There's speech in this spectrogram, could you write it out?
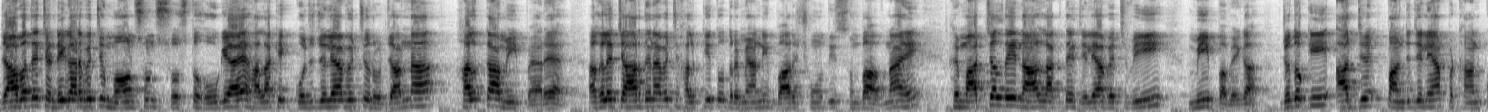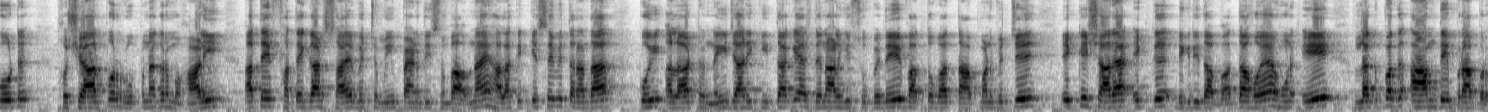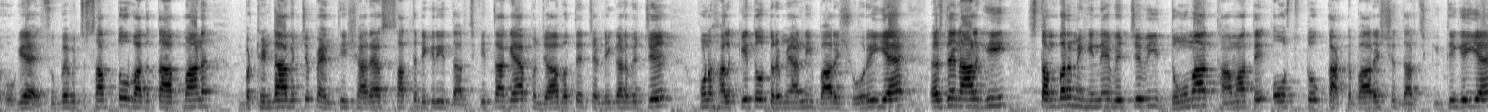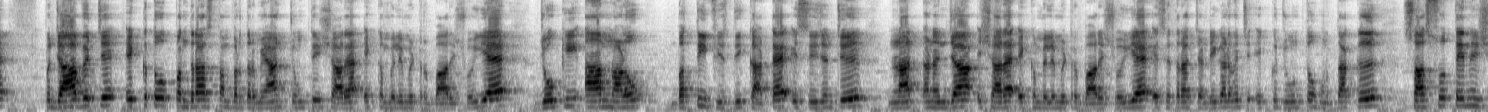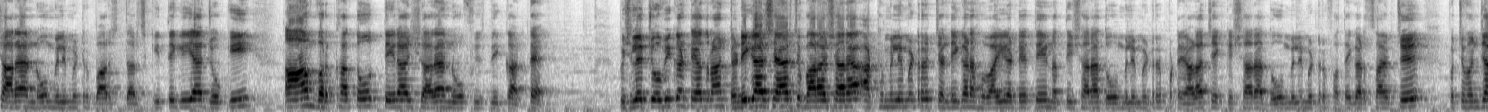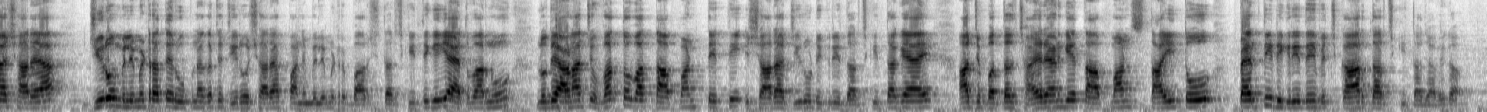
ਪੰਜਾਬ ਅਤੇ ਚੰਡੀਗੜ੍ਹ ਵਿੱਚ ਮੌਨਸੂਨ ਸੁਸਤ ਹੋ ਗਿਆ ਹੈ, ਹਾਲਾਂਕਿ ਕੁਝ ਜ਼ਿਲ੍ਹਿਆਂ ਵਿੱਚ ਰੋਜ਼ਾਨਾ ਹਲਕਾ ਮੀਂਹ ਪੈ ਰਿਹਾ ਹੈ। ਅਗਲੇ 4 ਦਿਨਾਂ ਵਿੱਚ ਹਲਕੀ ਤੋਂ ਦਰਮਿਆਨੀ ਬਾਰਿਸ਼ ਹੋਣ ਦੀ ਸੰਭਾਵਨਾ ਹੈ। ਹਿਮਾਚਲ ਦੇ ਨਾਲ ਲੱਗਦੇ ਜ਼ਿਲ੍ਹਿਆਂ ਵਿੱਚ ਵੀ ਮੀਂਹ ਪਵੇਗਾ, ਜਦੋਂ ਕਿ ਅੱਜ ਪੰਜ ਜ਼ਿਲ੍ਹਿਆਂ, ਪਠਾਨਕੋਟ ਹੁਸ਼ਿਆਰਪੁਰ ਰੂਪਨਗਰ ਮੋਹਾਲੀ ਅਤੇ ਫਤਿਹਗੜ੍ਹ ਸਾਹਿਬ ਵਿੱਚ ਮੀਂਹ ਪੈਣ ਦੀ ਸੰਭਾਵਨਾ ਹੈ। ਹਾਲਾਂਕਿ ਕਿਸੇ ਵੀ ਤਰ੍ਹਾਂ ਦਾ ਕੋਈ ਅਲਰਟ ਨਹੀਂ ਜਾਰੀ ਕੀਤਾ ਗਿਆ। ਇਸ ਦੇ ਨਾਲ ਹੀ ਸੂਬੇ ਦੇ ਵੱਧ ਤੋਂ ਵੱਧ ਤਾਪਮਾਨ ਵਿੱਚ 1.1 ਡਿਗਰੀ ਦਾ ਵਾਧਾ ਹੋਇਆ। ਹੁਣ ਇਹ ਲਗਭਗ ਆਮ ਦੇ ਬਰਾਬਰ ਹੋ ਗਿਆ ਹੈ। ਸੂਬੇ ਵਿੱਚ ਸਭ ਤੋਂ ਵੱਧ ਤਾਪਮਾਨ ਬਠਿੰਡਾ ਵਿੱਚ 35.7 ਡਿਗਰੀ ਦਰਜ ਕੀਤਾ ਗਿਆ। ਪੰਜਾਬ ਅਤੇ ਚੰਡੀਗੜ੍ਹ ਵਿੱਚ ਹੁਣ ਹਲਕੀ ਤੋਂ ਦਰਮਿਆਨੀ ਬਾਰਿਸ਼ ਹੋ ਰਹੀ ਹੈ। ਇਸ ਦੇ ਨਾਲ ਹੀ ਸਤੰਬਰ ਮਹੀਨੇ ਵਿੱਚ ਵੀ ਦੋਵਾਂ ਥਾਵਾਂ ਤੇ ਔਸਤ ਤੋਂ ਘੱਟ ਬਾਰਿਸ਼ ਦਰਜ ਕੀਤੀ ਗਈ ਹੈ। ਪੰਜਾਬ ਵਿੱਚ 1 ਤੋਂ 15 ਸਤੰਬਰ ਦਰਮਿਆਨ 34.1 ਮਿਲੀਮੀਟਰ ਬਾਰਿਸ਼ ਹੋਈ ਹੈ, ਜੋ ਕਿ ਆਮ ਨਾਲੋਂ 32 ਫੀਸਦੀ ਘੱਟ ਹੈ। ਇਸ ਸੀਜ਼ਨ 'ਚ 49.1 ਮਿਲੀਮੀਟਰ ਬਾਰਿਸ਼ ਹੋਈ ਹੈ। ਇਸੇ ਤਰ੍ਹਾਂ ਚੰਡੀਗੜ੍ਹ ਵਿੱਚ 1 ਜੂਨ ਤੋਂ ਹੁਣ ਤੱਕ 703.9 ਮਿਲੀਮੀਟਰ ਬਾਰਿਸ਼ ਦਰਜ ਕੀਤੀ ਗਈ ਹੈ, ਜੋ ਕਿ ਆਮ ਵਰਖਾ ਤੋਂ 13.9 ਫੀਸਦੀ ਘੱਟ ਹੈ। ਪਿਛਲੇ 24 ਘੰਟਿਆਂ ਦੌਰਾਨ ਚੰਡੀਗੜ੍ਹ ਸ਼ਹਿਰ 'ਚ 12.8 ਮਿਲੀਮੀਟਰ, ਚੰਡੀਗੜ੍ਹ ਹਵਾਈ ਅੱਡੇ ਤੇ 29.2 ਮਿਲੀਮੀਟਰ, ਪਟਿਆਲਾ 'ਚ 1.2 ਮਿਲੀਮੀਟਰ, ਫਤਿਹਗੜ੍ਹ ਸਾਹਿਬ 'ਚ 55.0 ਮਿਲੀਮੀਟਰ ਅਤੇ ਰੂਪਨਗਰ 'ਚ 0.5 ਮਿਲੀਮੀਟਰ ਬਾਰਿਸ਼ ਦਰਜ ਕੀਤੀ ਗਈ ਹੈ। ਐਤਵਾਰ ਨੂੰ ਲੁਧਿਆਣਾ 'ਚ ਵੱਧ ਤੋਂ ਵੱਧ ਤਾਪਮਾਨ 33.0 ਡਿਗਰੀ ਦਰਜ ਕੀਤਾ ਗਿਆ ਹੈ। ਅੱਜ ਬੱਦਲ ਛਾਏ ਰਹਿਣਗੇ। ਤਾਪਮਾਨ 27 ਤੋਂ 35 ਡਿਗਰੀ ਦੇ ਵਿਚਕਾਰ ਦਰਜ ਕੀਤਾ ਜਾਵੇਗਾ।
